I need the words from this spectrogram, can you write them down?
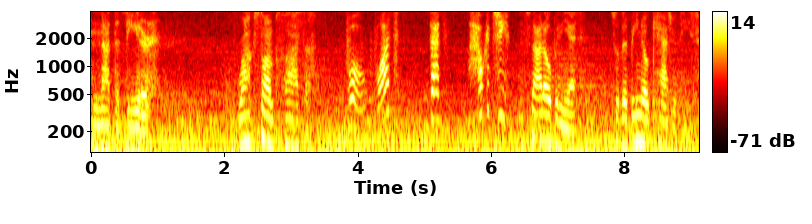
Not the theater. Roxxon Plaza. Whoa, what? That's... how could she... It's not open yet, so there'll be no casualties.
